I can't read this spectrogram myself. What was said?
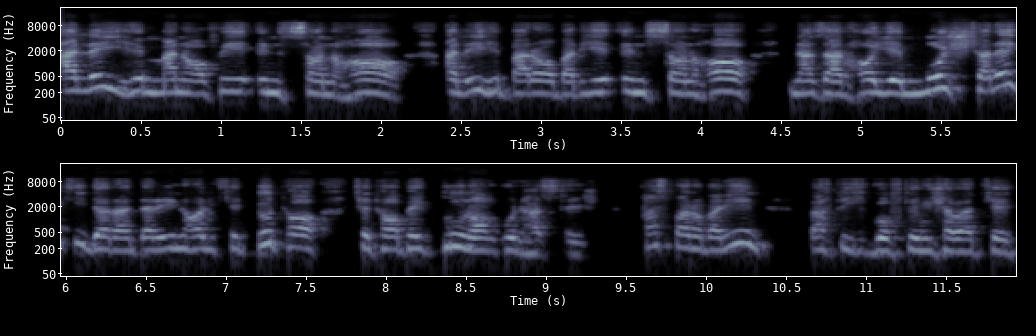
علیه منافع انسانها علیه برابری انسانها نظرهای مشترکی دارند در این حالی که دو تا کتاب گوناگون هستش. پس بنابراین وقتی که گفته می شود که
